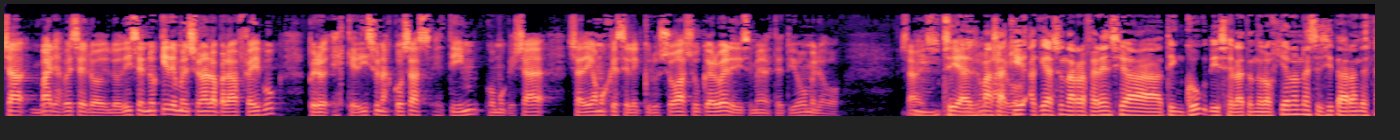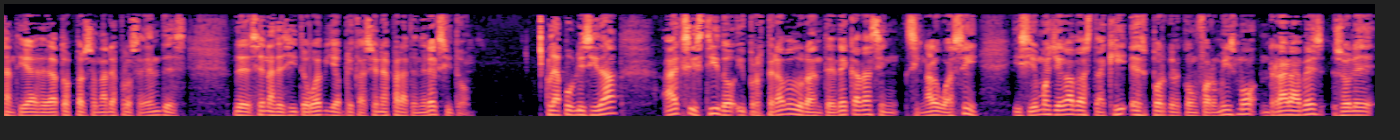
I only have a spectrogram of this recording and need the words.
ya varias veces lo, lo, dice, no quiere mencionar la palabra Facebook, pero es que dice unas cosas, eh, Tim, como que ya, ya digamos que se le cruzó a Zuckerberg y dice, mira, este tío me lo... ¿sabes? Mm, sí, es más, aquí, aquí hace una referencia a Tim Cook, dice, la tecnología no necesita grandes cantidades de datos personales procedentes de decenas de sitios web y aplicaciones para tener éxito. La publicidad ha existido y prosperado durante décadas sin, sin algo así, y si hemos llegado hasta aquí es porque el conformismo rara vez suele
